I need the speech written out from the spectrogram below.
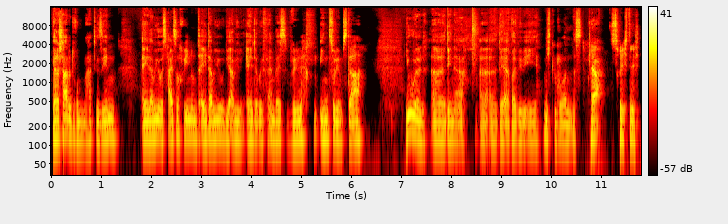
wäre schade drum. Man hat gesehen, AW ist heiß auf ihn und AW, die AW Fanbase will ihn zu dem Star jubeln, äh, den er, äh, der er bei WWE nicht geworden ist. Ja, ist richtig.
